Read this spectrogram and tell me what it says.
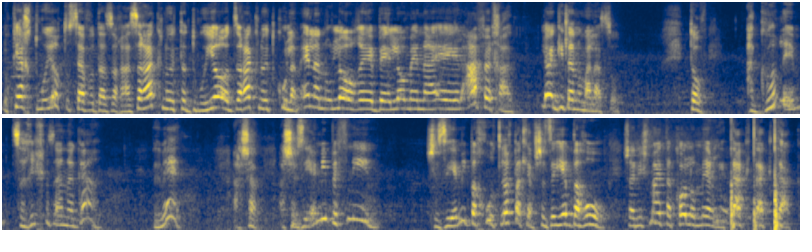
לוקח דמויות, עושה עבודה זרה. זרקנו את הדמויות, זרקנו את כולם. אין לנו לא רבה, לא מנהל, אף אחד. לא יגיד לנו מה לעשות. טוב, הגולם צריך איזו הנהגה. באמת. עכשיו, אז שזה יהיה מבפנים, שזה יהיה מבחוץ, לא אכפת לי, אבל שזה יהיה ברור, שאני אשמע את הכל אומר לי, טק, טק, טק.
